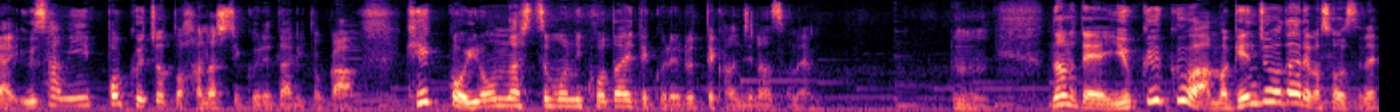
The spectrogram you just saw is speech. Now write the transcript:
AI、うさみっぽくちょっと話してくれたりとか、結構いろんな質問に答えてくれるって感じなんですよね。うん。なので、ゆくゆくは、まあ、現状であればそうですね、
